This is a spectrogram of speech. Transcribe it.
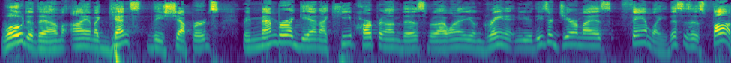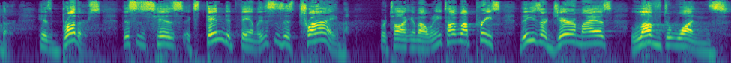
woe to them, I am against these shepherds Remember again, I keep harping on this, but I want to ingrain it in you. These are Jeremiah's family. This is his father, his brothers. This is his extended family. This is his tribe we're talking about. When he talk about priests, these are Jeremiah's loved ones.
